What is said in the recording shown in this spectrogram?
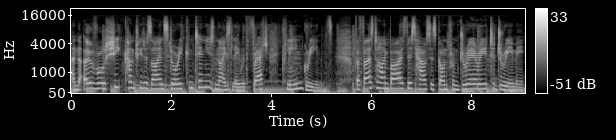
and the overall chic country design story continues nicely with fresh, clean greens. For first time buyers, this house has gone from dreary to dreamy,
